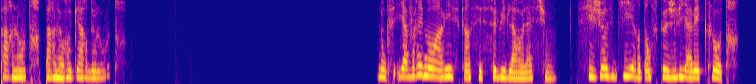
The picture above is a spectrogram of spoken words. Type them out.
par l'autre, par le regard de l'autre. Donc il y a vraiment un risque, hein, c'est celui de la relation si j'ose dire, dans ce que je vis avec l'autre,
